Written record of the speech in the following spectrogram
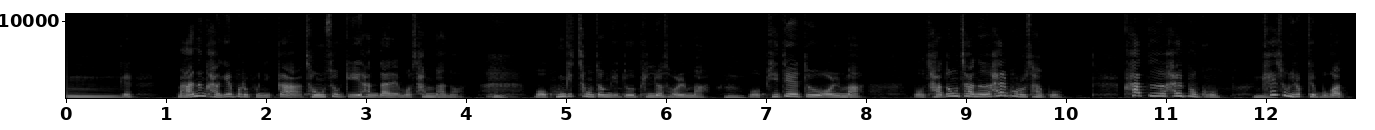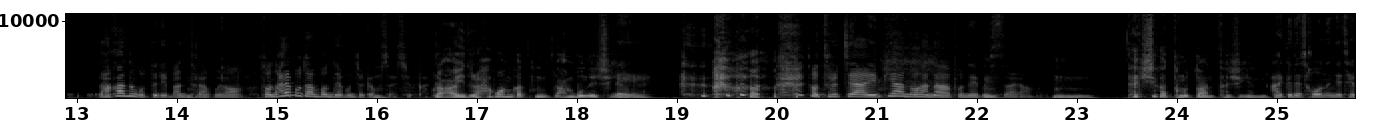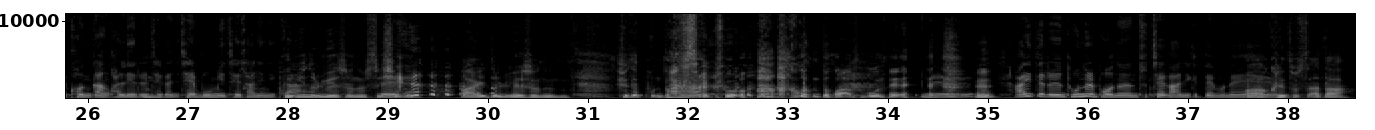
음, 많은 가계부를 보니까 정수기 한 달에 뭐 3만 원, 뭐 공기청정기도 빌려서 얼마, 음. 뭐 비데도 얼마, 뭐 자동차는 할부로 사고, 카드 할부금 음. 계속 이렇게 뭐가 나가는 것들이 많더라고요. 저는 할부도 한 번도 해본 적이 없어요 지금까지. 그럼 아이들 학원 같은 안 보내시겠네. 네. 저 둘째 아이 피아노 하나 보내고 있어요. 음, 택시 같은 것도 안 타시겠네. 아 근데 저는 이제 제 건강 관리를 제가 제 몸이 재산이니까 음. 본인을 위해서는 쓰시고 네. 아이들 위해서는 휴대폰도 안 사주고 학원도 안 보내. 네. 예? 아이들은 돈을 버는 주체가 아니기 때문에 아 그래도 싸다.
